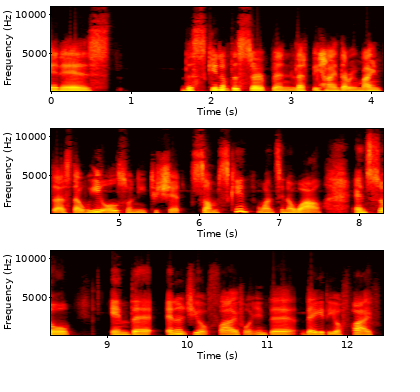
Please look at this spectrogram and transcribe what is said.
It is the skin of the serpent left behind that reminds us that we also need to shed some skin once in a while. And so, in the energy of five or in the deity of five,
